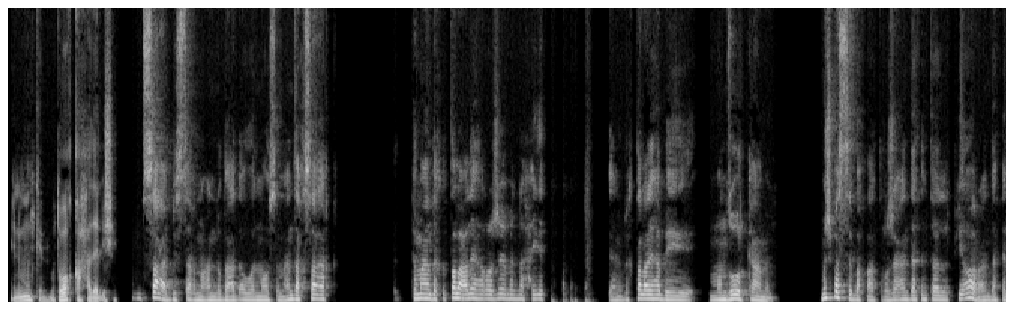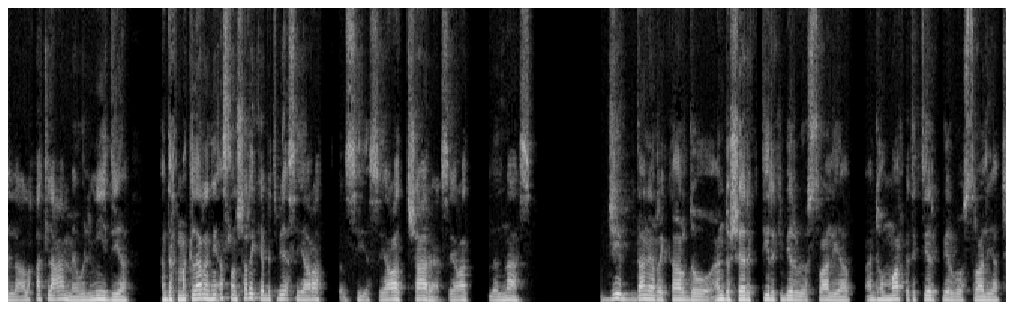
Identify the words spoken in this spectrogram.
يعني ممكن متوقع هذا الإشي. صعب يستغنوا عنه بعد أول موسم. عندك سائق كمان بدك تطلع عليها رجاء من ناحية يعني بدك تطلع عليها بمنظور كامل. مش بس سباقات رجع عندك انت ال PR عندك العلاقات العامة والميديا عندك ماكلارن هي أصلا شركة بتبيع سيارات سيارات شارع سيارات للناس. تجيب دانيال ريكاردو عنده share كتير كبير بأستراليا عندهم market كتير كبير بأستراليا.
